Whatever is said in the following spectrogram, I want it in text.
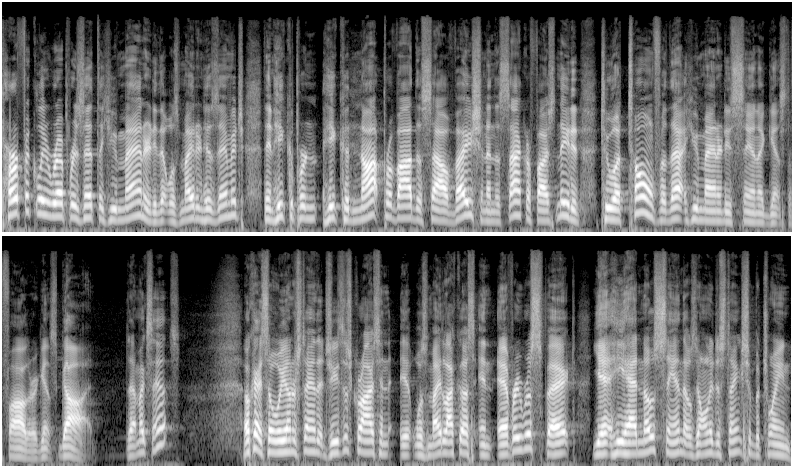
perfectly represent the humanity that was made in his image, then he could, he could not provide the salvation and the sacrifice needed to atone for that humanity's sin against the Father, against God. Does that make sense? Okay, so we understand that Jesus Christ and it was made like us in every respect, yet he had no sin. That was the only distinction between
